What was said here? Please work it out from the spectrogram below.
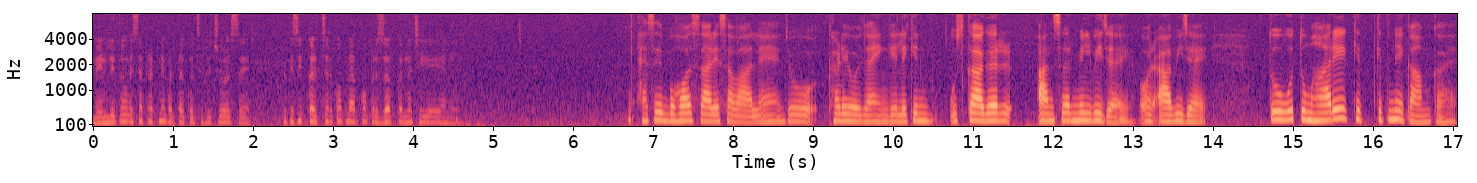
मेनली तो इससे फ़र्क नहीं पड़ता कुछ रिचुअल्स है तो किसी कल्चर को अपने आप को प्रिजर्व करना चाहिए या नहीं? ऐसे बहुत सारे सवाल हैं जो खड़े हो जाएँगे, लेकिन उसका अगर आंसर मिल भी जाए और आ भी जाए तो वो तुम्हारे कित, कितने काम का है?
